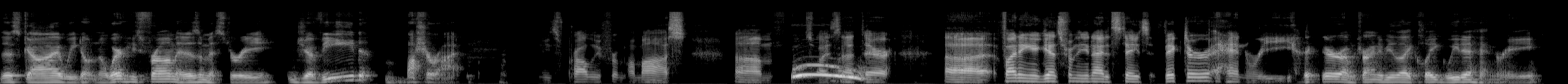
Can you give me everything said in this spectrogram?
This guy, we don't know where he's from. It is a mystery. Javid Basharat. He's probably from Hamas. Um, that's why it's not there. Uh, fighting against from the United States, Victor Henry. Victor, I'm trying to be like Clay Guida Henry.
